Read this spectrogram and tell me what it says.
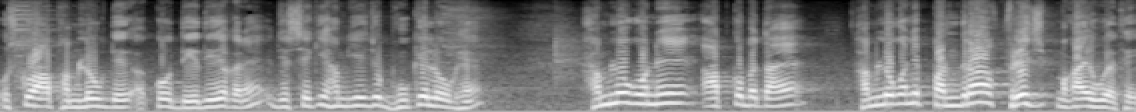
उसको आप हम लोग दे, को दे दिया करें, जिससे कि हम ये जो भूखे लोग हैं हम लोगों ने आपको बताएँ, हम लोगों ने पंद्रह फ्रिज मंगाए हुए थे।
